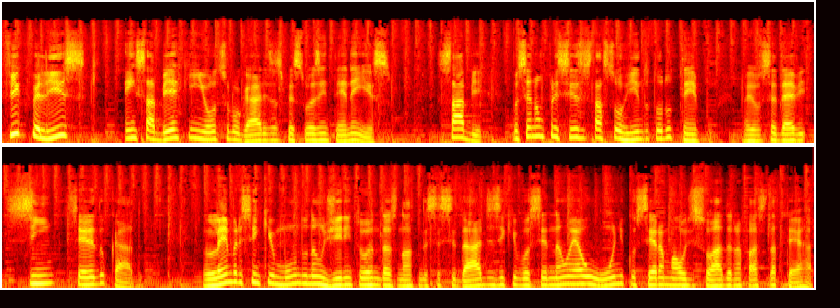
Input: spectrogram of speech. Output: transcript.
Fico feliz em saber que em outros lugares as pessoas entendem isso. Sabe, você não precisa estar sorrindo todo o tempo, mas você deve sim ser educado. Lembre-se que o mundo não gira em torno das nossas necessidades e que você não é o único ser amaldiçoado na face da Terra,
